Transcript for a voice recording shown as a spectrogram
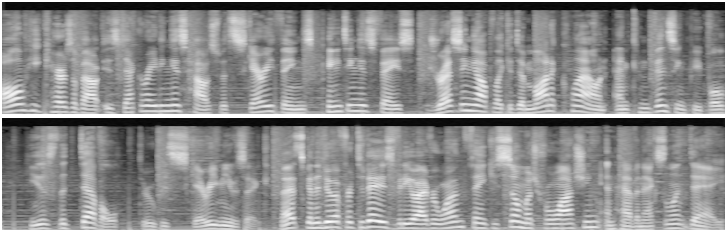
All he cares about is decorating his house with scary things, painting his face, dressing up like a demonic clown, and convincing people he is the devil through his scary music. That's gonna do it for today's video, everyone. Thank you so much for watching and have an excellent day.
